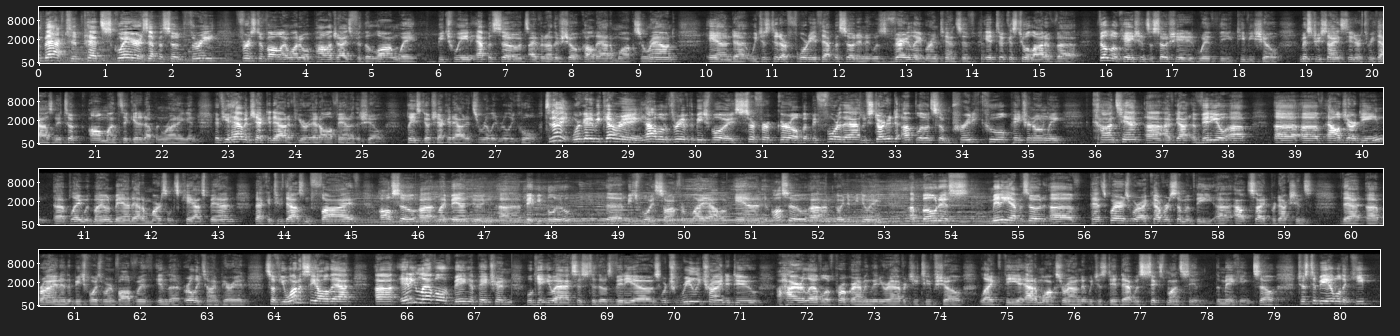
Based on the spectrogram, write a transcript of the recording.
Welcome back to Pet Squares, episode three. First of all, I want to apologize for the long wait between episodes. I have another show called Adam Walks Around, and uh, we just did our 40th episode, and it was very labor intensive. It took us to a lot of uh, film locations associated with the TV show Mystery Science Theater 3000. It took all month to get it up and running, and if you haven't checked it out, if you're at all a fan of the show, please go check it out. It's really, really cool. Tonight, we're going to be covering album three of the Beach Boys, Surfer Girl. But before that, we've started to upload some pretty cool Patreon-only content. Uh, I've got a video up uh, of Al Jardine uh, playing with my own band, Adam Marsland's Chaos Band, back in 2005. Also, uh, my band doing uh, Baby Blue, the Beach Boys song from Light Album. And also, uh, I'm going to be doing a bonus mini episode of Pet Squares where I cover some of the uh, outside productions that uh, Brian and the Beach Boys were involved with in the early time period. So if you want to see all that, uh, any level of being a patron will get you access to those videos. We're really trying to do a higher level of programming than your average YouTube show, like the Adam Walks Around that we just did. That was six months in the making. So just to be able to keep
